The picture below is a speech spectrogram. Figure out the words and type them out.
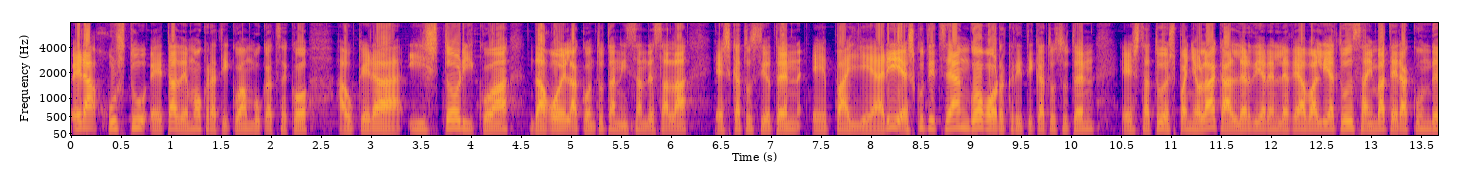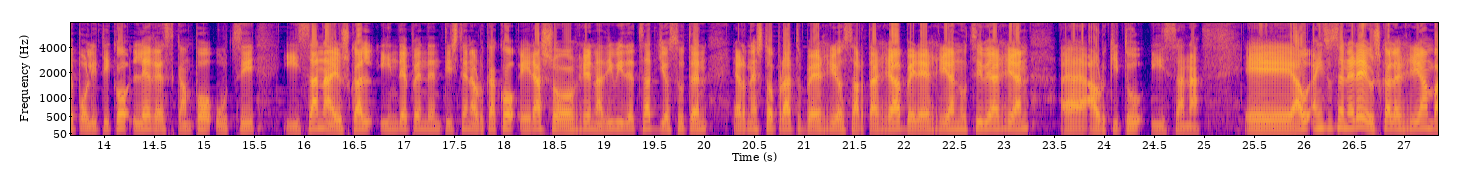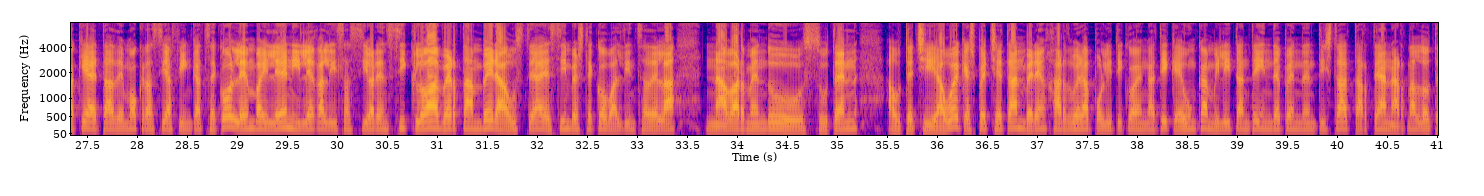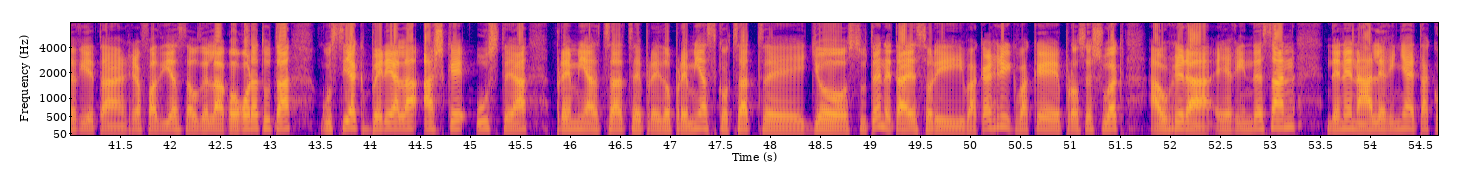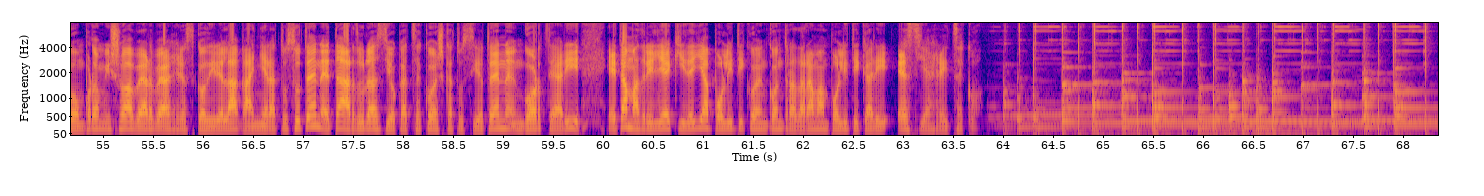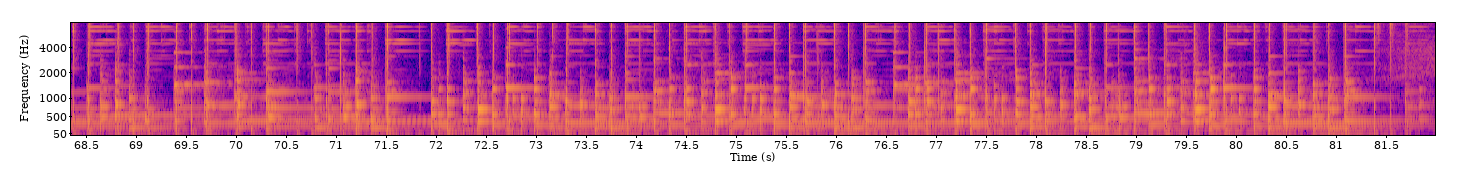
era justu eta demokratikoan bukatzeko aukera historikoa dagoela kontutan izan dezala eskatu zioten zioten epaileari. Eskutitzean gogor kritikatu zuten Estatu Espainolak alderdiaren legea baliatu zainbat erakunde politiko legez kanpo utzi izana Euskal Independentisten aurkako eraso horren adibidetzat jo zuten Ernesto Prat berrio zartarra bere herrian utzi beharrean eh, aurkitu izana. E, hain zuzen ere, Euskal Herrian bakea eta demokrazia finkatzeko lehen baileen ilegalizazioaren zikloa bertan bera ustea ezinbesteko baldintza dela nabarmendu zuten autetxi hauek. Espetxetan beren jarduera politikoengatik ehunka militante independentista tartean Arnaldo Tegi eta Rafa Diaz daudela gogoratuta, guztiak berehala aske ustea premiatzat, predo premiazkotzat e, jo zuten, eta ez hori bakarrik, bake prozesuak aurrera egin dezan, denen ahalegina eta kompromisoa behar beharrezko direla gaineratu zuten eta arduraz jokatzeko eskatu zioten gorteari eta Madrilek ideia politikoen kontra daraman politikari ez jarraitzeko.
